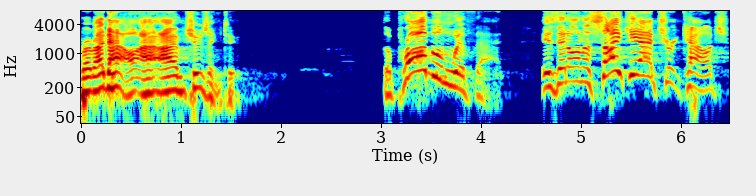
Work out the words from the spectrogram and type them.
right now. I, I'm choosing to. The problem with that is that on a psychiatric couch,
